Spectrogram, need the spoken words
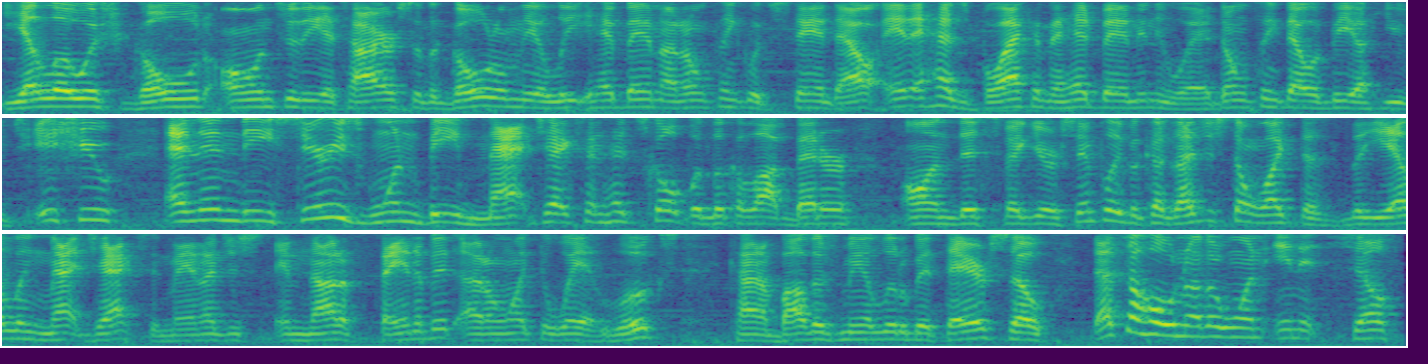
yellowish gold onto the attire, so the gold on the elite headband I don't think would stand out, and it has black in the headband anyway. I don't think that would be a huge issue, and then the Series 1B Matt Jackson head sculpt would look a lot better on this figure simply because I just don't like the, the yelling Matt Jackson, man. I just am not a fan of it. I don't like the way it looks. Kind of bothers me a little bit there. So that's a whole nother one in itself,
